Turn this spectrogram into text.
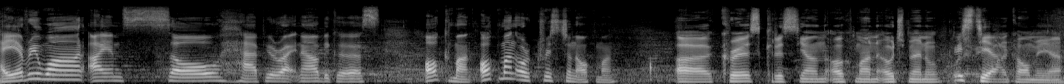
Hey everyone, I am so happy right now because Okman, Okman or Krystian Okman? Uh, Chris, Krystian, Ochman, Ochman, Krystian. you want to call me, yeah.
